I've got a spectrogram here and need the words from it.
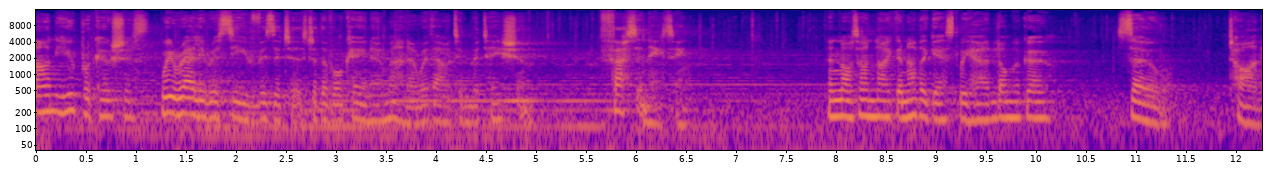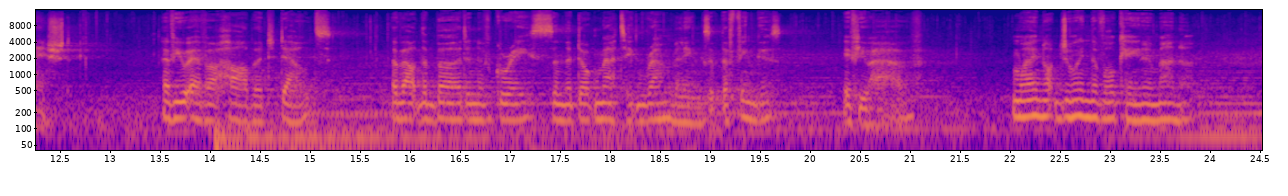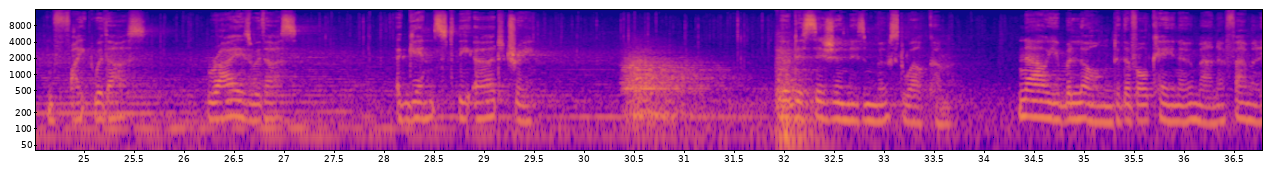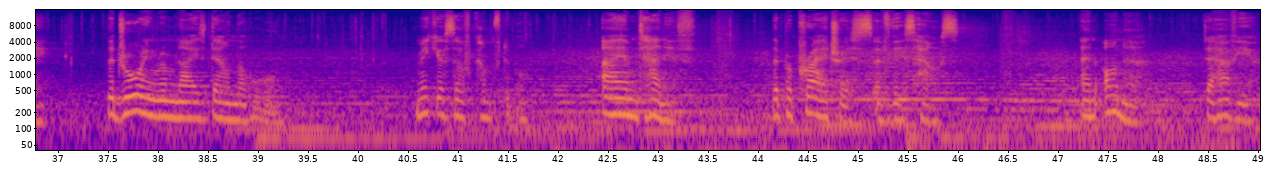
Aren't you precocious? We rarely receive visitors to the Volcano Manor without invitation. Fascinating. And not unlike another guest we had long ago. So, tarnished. Have you ever harbored doubts? About the burden of grace and the dogmatic ramblings of the Fingers? If you have, why not join the Volcano Manor? And fight with us? Rise with us? Against the Erd Tree? Decision is most welcome. Now you belong to the Volcano Manor family. The drawing room lies down the hall. Make yourself comfortable. I am Tanith, the proprietress of this house. An honor to have you.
